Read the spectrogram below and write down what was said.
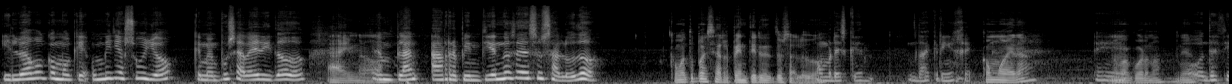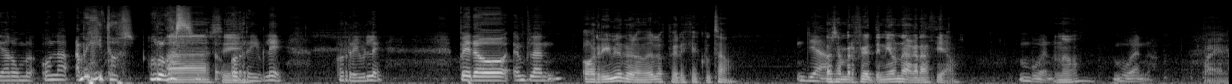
Y luego como que un vídeo suyo que me puse a ver y todo, Ay, no. en plan arrepintiéndose de su saludo. ¿Cómo te puedes arrepentir de tu saludo? Hombre, es que da cringe. ¿Cómo era? Eh, No me acuerdo. ya. O decía algo, hola, amiguitos. O algo Ah, así. sí. Horrible. Horrible. Pero en plan, Horrible, pero uno de los peores que he escuchado. ya. O sea, me refiero, tenía una gracia, bueno. ¿no? Bueno. Bueno.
